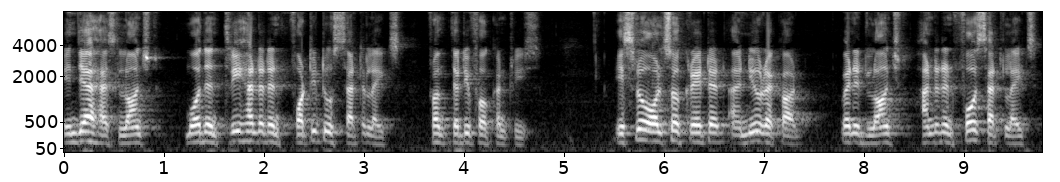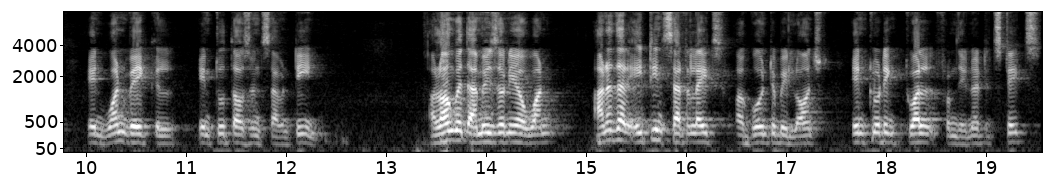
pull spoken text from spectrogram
India has launched more than 342 satellites from 34 countries. ISRO also created a new record when it launched 104 satellites in one vehicle in 2017. Along with Amazonia 1, another 18 satellites are going to be launched, including 12 from the United States.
